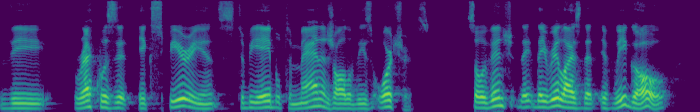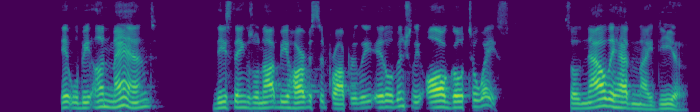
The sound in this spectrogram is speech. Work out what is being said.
the requisite experience to be able to manage all of these orchards. So eventually, they, they realize that if we go, it will be unmanned. These things will not be harvested properly. It'll eventually all go to waste. So now they had an idea.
